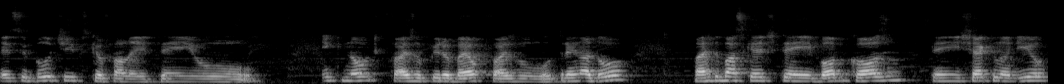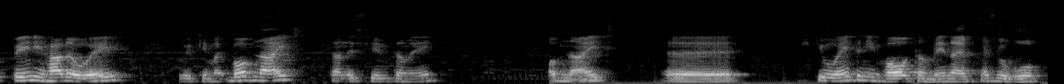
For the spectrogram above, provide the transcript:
esse Blue Chips que eu falei, tem o Ink Note, que faz o Peter Bell, que faz o, o treinador. Mas do basquete tem Bob Cousin, tem Shaquille O'Neal, Penny mais. Bob Knight, tá nesse filme também. Bob Knight. é, que o Anthony Hall também na época jogou.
